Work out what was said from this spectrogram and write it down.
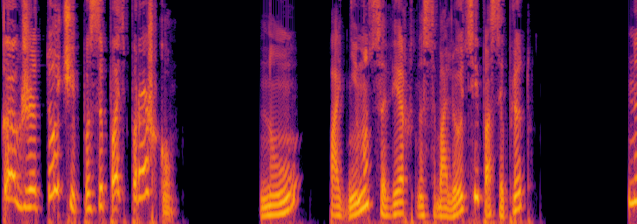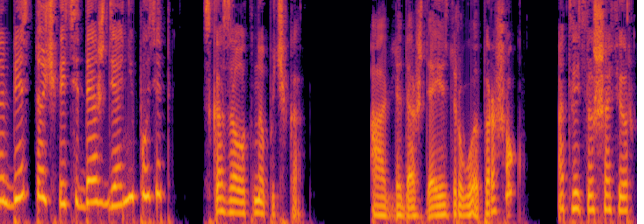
«Как же тучи посыпать порошком?» «Ну, поднимутся вверх на самолете и посыплют». «Но без туч ведь и дождя не будет», — сказала Кнопочка. «А для дождя есть другой порошок», — ответил шофер.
